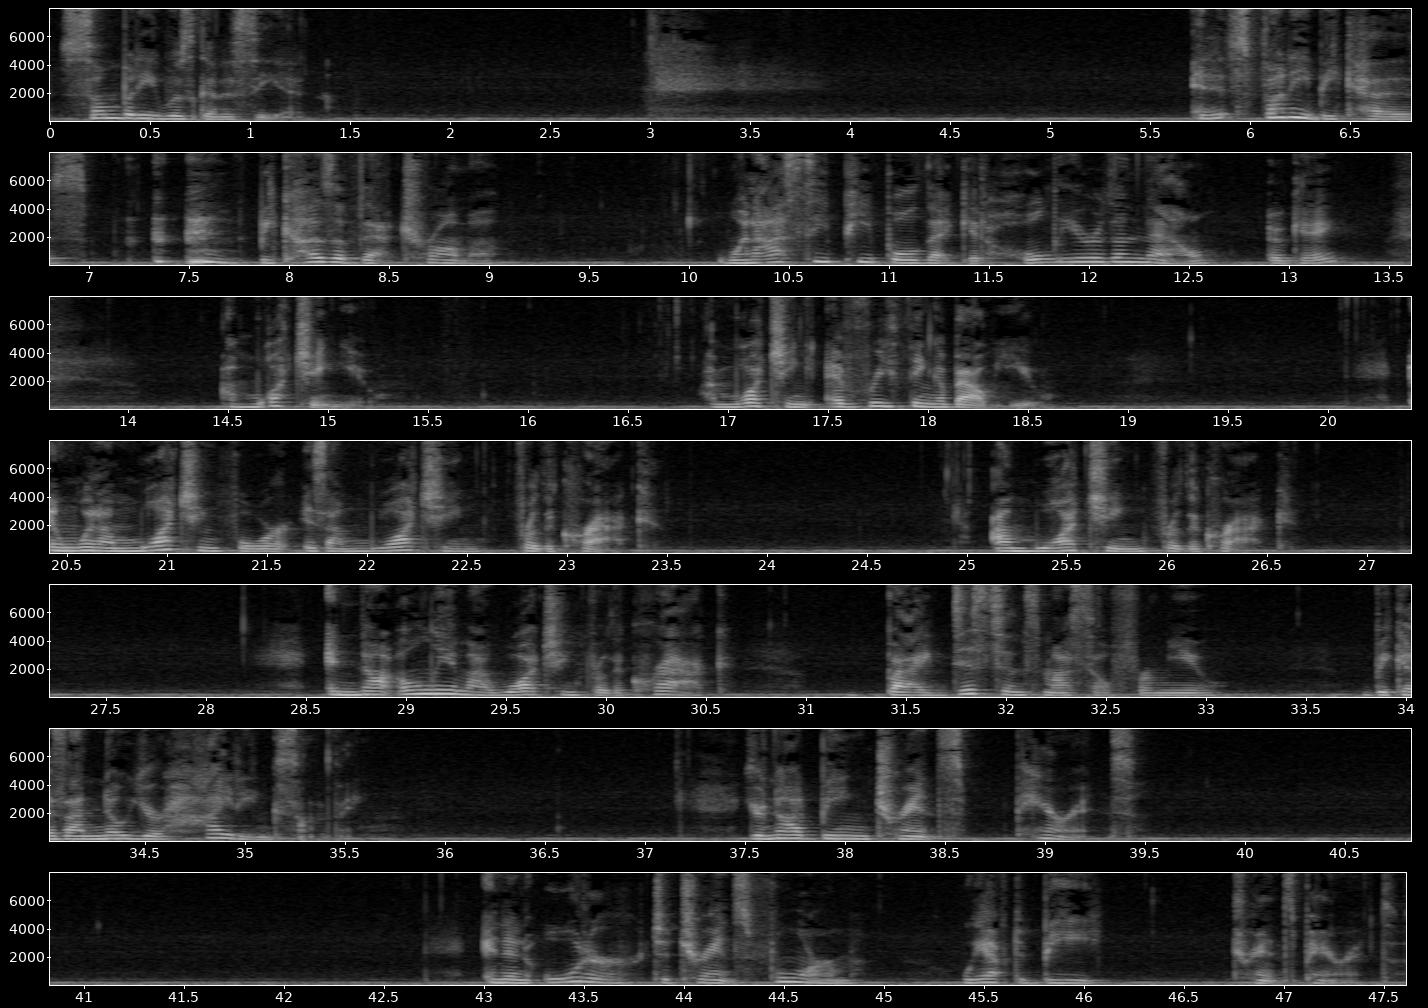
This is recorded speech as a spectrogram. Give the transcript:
Somebody was going to see it. And it's funny because because of that trauma, when I see people that get holier than thou, okay, I'm watching you. I'm watching everything about you. And what I'm watching for is I'm watching for the crack. I'm watching for the crack. And not only am I watching for the crack, but I distance myself from you because I know you're hiding something. You're not being transparent. And in order to transform, we have to be transparent.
